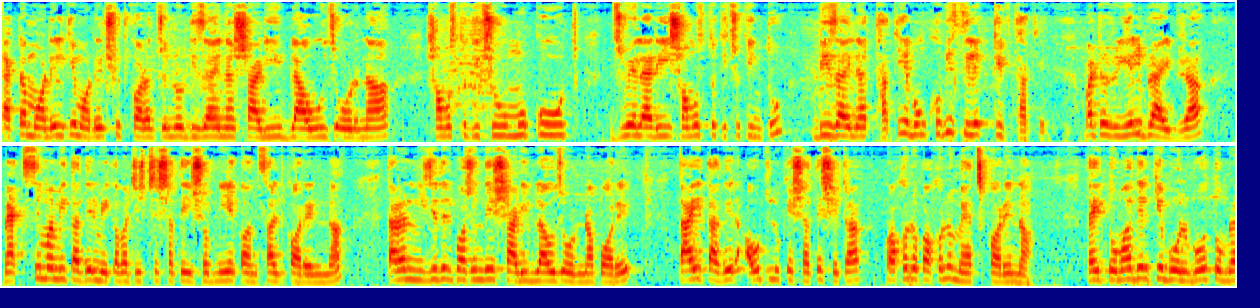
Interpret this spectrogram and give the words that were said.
একটা মডেলকে মডেল শ্যুট করার জন্য ডিজাইনার শাড়ি ব্লাউজ ওড়না, সমস্ত কিছু, মুকুট জুয়েলারি সমস্ত কিছু কিন্তু ডিজাইনার থাকে এবং খুবই সিলেক্টিভ থাকে। বাট রিয়েল ব্রাইডরা ম্যাক্সিমামই তাদের মেকআপ আর্টিস্টের সাথে এসব নিয়ে কনসাল্ট করেন না। তারা নিজেদের পছন্দের শাড়ি ব্লাউজ ওড়না পরে। তাই তাদের আউটলুকের সাথে সেটা কখনো কখনো ম্যাচ করে না। তাই তোমাদেরকে বলব, তোমরা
